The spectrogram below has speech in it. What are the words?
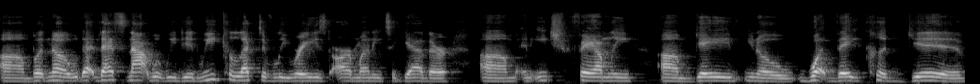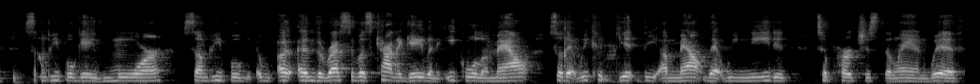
Um, but no, that, that's not what we did. We collectively raised our money together, um, and each family um, gave you know what they could give some people gave more some people uh, and the rest of us kind of gave an equal amount so that we could get the amount that we needed to purchase the land with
